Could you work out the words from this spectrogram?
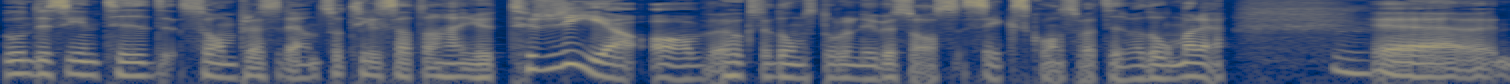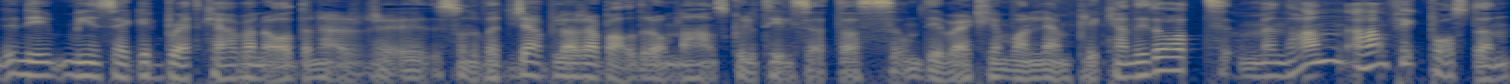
under sin tid som president så tillsatte han ju tre av Högsta domstolen i USAs sex konservativa domare. Mm. Eh, ni minns säkert Brett Kavanaugh, den här eh, som det var ett jävla rabalder om när han skulle tillsättas, om det verkligen var en lämplig kandidat. Men han, han fick posten.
